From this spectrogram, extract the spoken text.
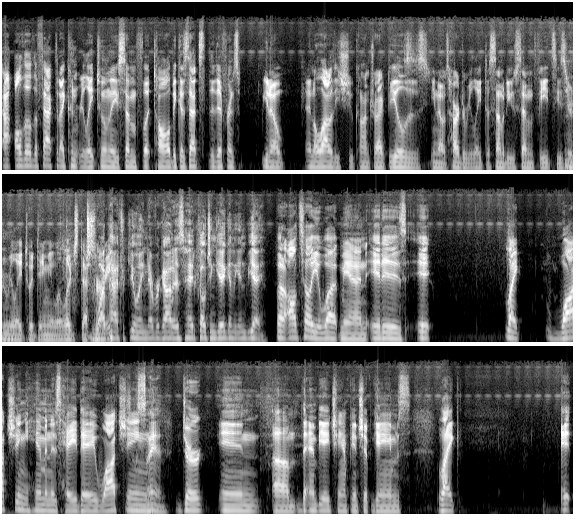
uh, although the fact that I couldn't relate to him that he's seven foot tall, because that's the difference, you know. In a lot of these shoe contract deals, is you know it's hard to relate to somebody who's seven feet. It's easier to relate to a Damian Lillard, Steph Which is why Patrick Ewing never got his head coaching gig in the NBA. But I'll tell you what, man, it is it like watching him in his heyday, watching. Dirk in um, the NBA championship games, like it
